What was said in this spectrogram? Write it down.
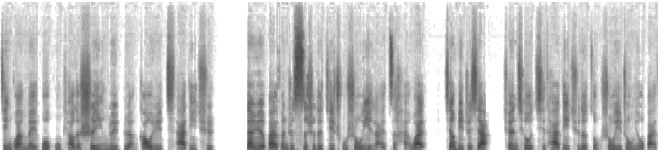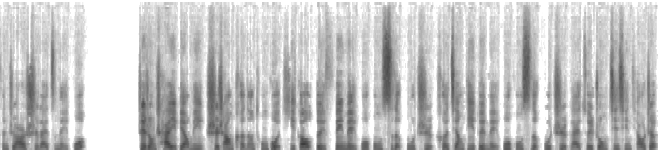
尽管美国股票的市盈率远高于其他地区，但约百分之四十的基础收益来自海外。相比之下，全球其他地区的总收益中有百分之二十来自美国。这种差异表明，市场可能通过提高对非美国公司的估值和降低对美国公司的估值来最终进行调整。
